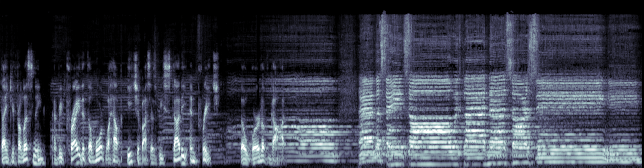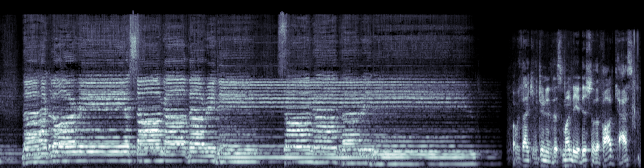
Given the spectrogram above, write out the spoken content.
Thank you for listening, and we pray that the Lord will help each of us as we study and preach the Word of God. And the saints all with gladness are singing the glorious song of the redeemed, song of the redeemed. Well, we thank you for tuning in to this Monday edition of the podcast.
